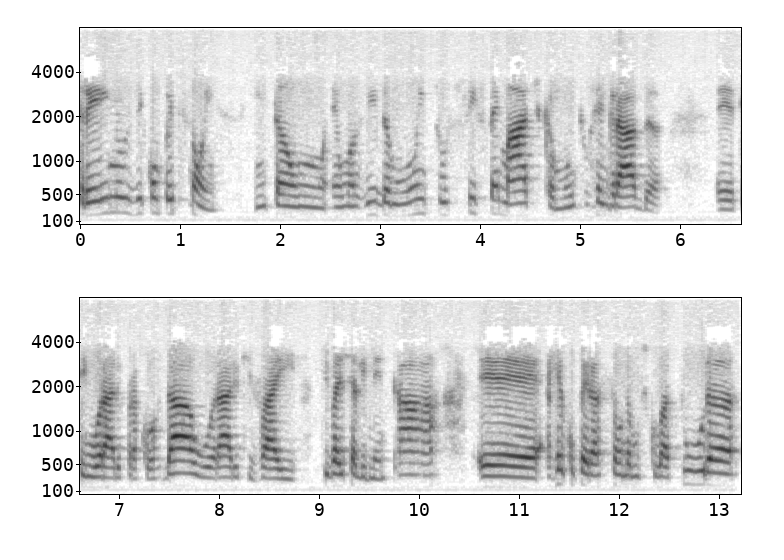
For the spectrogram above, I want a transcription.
treinos e competições. Então, é uma vida muito sistemática, muito regrada. É, tem horário para acordar, o horário que vai, que vai se alimentar, é, recuperação da musculatura,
